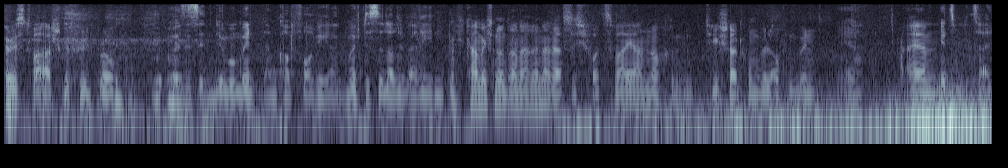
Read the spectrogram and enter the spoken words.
höchst verarscht gefühlt, Bro. Was ist in dem Moment in deinem Kopf vorgegangen? Möchtest du darüber reden? Ich kann mich nur daran erinnern, dass ich vor zwei Jahren noch im T-Shirt rumgelaufen bin. Ja. Ähm, Jetzt um die Zeit.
